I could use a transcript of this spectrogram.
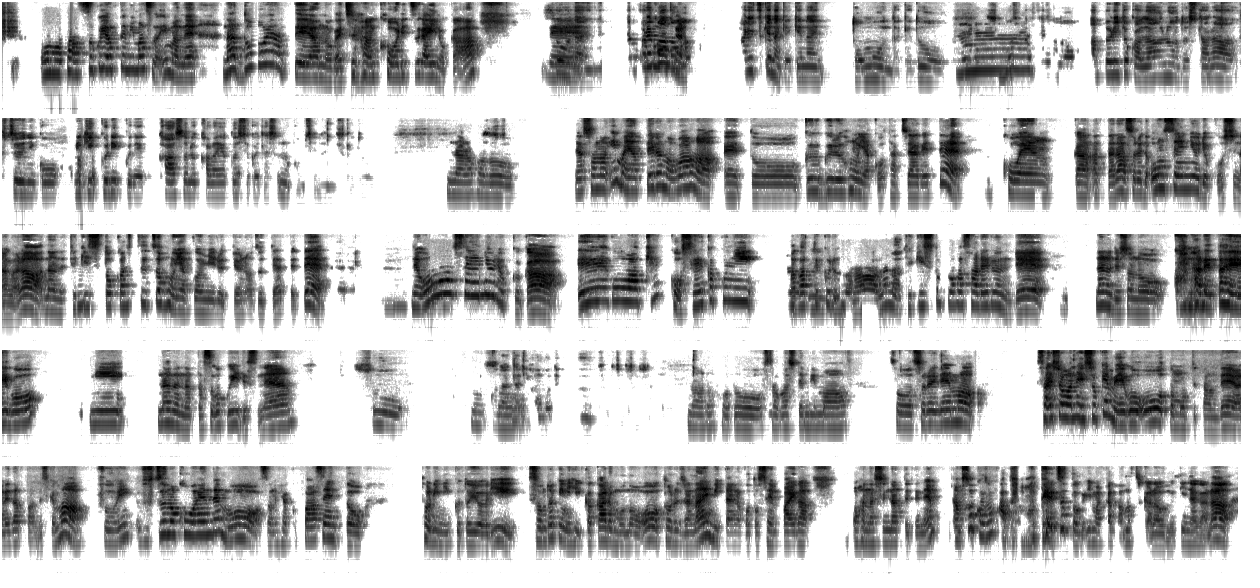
おもう早速やってみます。今ねな、どうやってやるのが一番効率がいいのか。でそうだよね。これもあの貼り付けなきゃいけないと思うんだけど、うーんもしかしてそのアプリとかダウンロードしたら、普通にこう、右クリックでカーソルから訳してくれたりするのかもしれないんですけど。なるほど。で、その今やってるのは、えっ、と、Google 翻訳を立ち上げて、講演があったら、それで音声入力をしながら、なのでテキスト化しつつ翻訳を見るっていうのをずっとやってて、で、音声入力が、英語は結構正確に上がってくるから、なのでテキスト化がされるんで、なのでその、こなれた英語になるんだったらすごくいいですね。そう。なるほど。探してみます。そう、それでまあ、最初はね、一生懸命英語を追おうと思ってたんで、あれだったんですけど、まあ、普普通の講演でも、その100%取りに行くというより、その時に引っかかるものを取るじゃない？みたいなことを先輩がお話になっててね、あ、そうかそうかと思って、ちょっと今肩の力を抜きながら、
